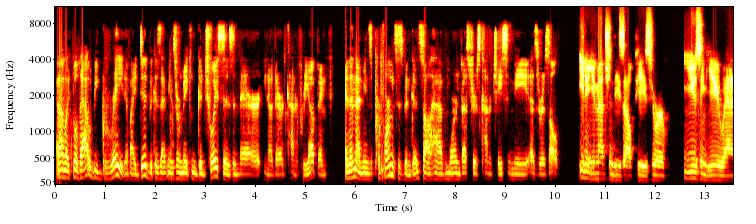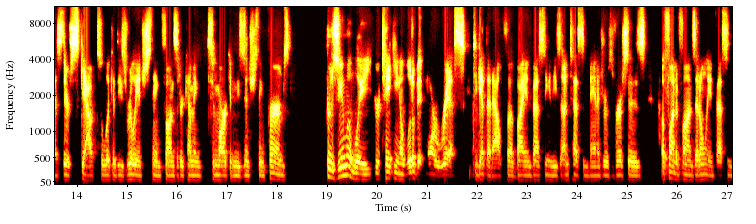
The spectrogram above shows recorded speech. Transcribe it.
and I'm like, well, that would be great if I did because that means we're making good choices and they're you know they're kind of re-upping. And then that means the performance has been good. So I'll have more investors kind of chasing me as a result. You know, you mentioned these LPs who are using you as their scout to look at these really interesting funds that are coming to market and these interesting firms. Presumably, you're taking a little bit more risk to get that alpha by investing in these untested managers versus a fund of funds that only invests in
